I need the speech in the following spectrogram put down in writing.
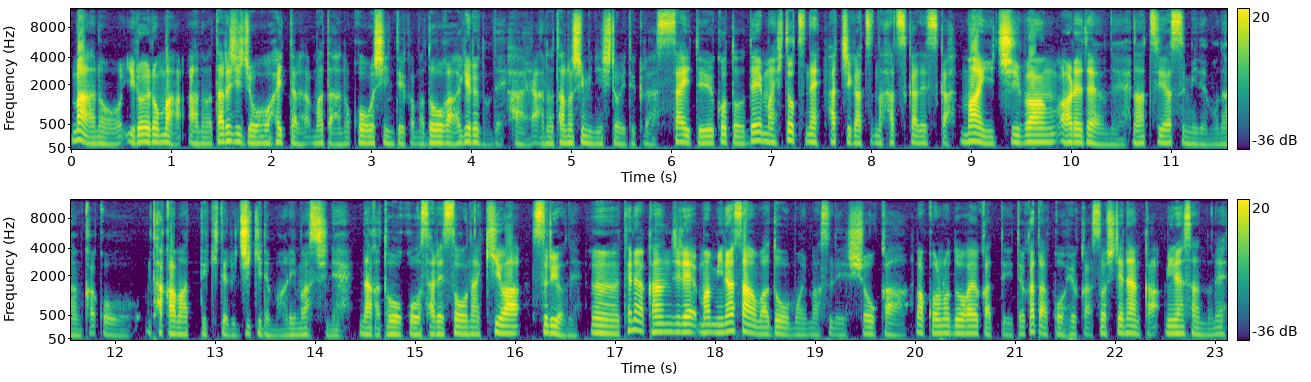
まあ、あの、いろいろ、まあ、あの、新しい情報入ったら、また、あの、更新というか、まあ、動画上げるので、はい、あの、楽しみにしておいてください。ということで、まあ、一つね、8月の20日ですか。まあ、一番、あれだよね。夏休みでもなんかこう、高まってきてる時期でもありますしね。なんか投稿されそうな気はするよね。うん、てな感じで、まあ、皆さんはどう思いますでしょうか。まあ、この動画良かったという方は高評価、そしてなんか、皆さんのね、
